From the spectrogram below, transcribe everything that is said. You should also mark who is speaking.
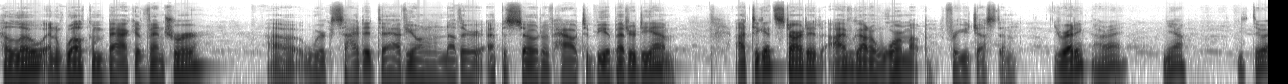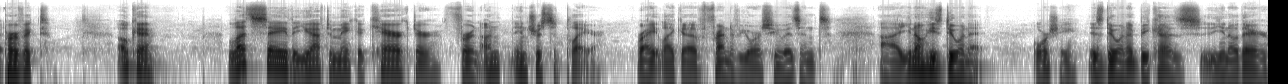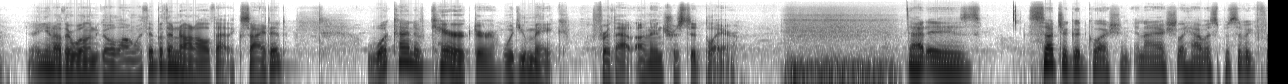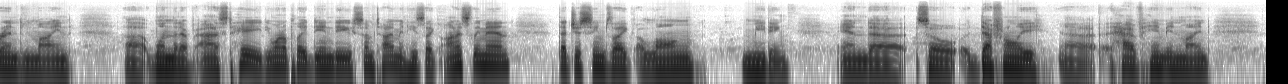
Speaker 1: Hello and welcome back, adventurer. Uh, we're excited to have you on another episode of How to Be a Better DM. Uh, to get started, I've got a warm up for you, Justin. You ready?
Speaker 2: All right. Yeah. Let's do it.
Speaker 1: Perfect. Okay. Let's say that you have to make a character for an uninterested player, right? Like a friend of yours who isn't, uh, you know, he's doing it, or she is doing it because you know they're, you know, they're willing to go along with it, but they're not all that excited. What kind of character would you make for that uninterested player?
Speaker 2: That is such a good question, and I actually have a specific friend in mind. Uh, one that I've asked, "Hey, do you want to play D and D sometime?" And he's like, "Honestly, man, that just seems like a long meeting." And uh, so definitely uh, have him in mind.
